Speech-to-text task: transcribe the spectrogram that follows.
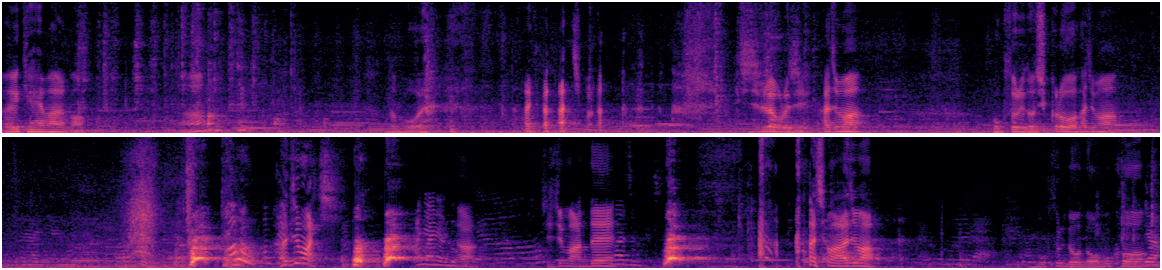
왜 이렇게 해맑어? 어? 너 뭐해? 아니야 하지마 지질라 그러지 하지마 목소리 너 시끄러워 하지마 하지마 씨. 아니 아니야 너. 야 짖으면 안돼 하지. 하지마 하지마 목소리 너 너무 커 야.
